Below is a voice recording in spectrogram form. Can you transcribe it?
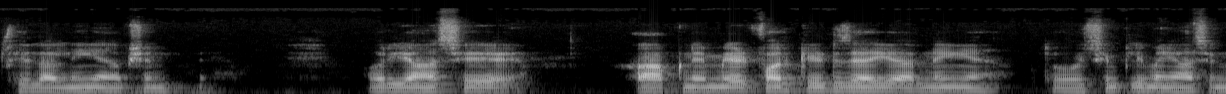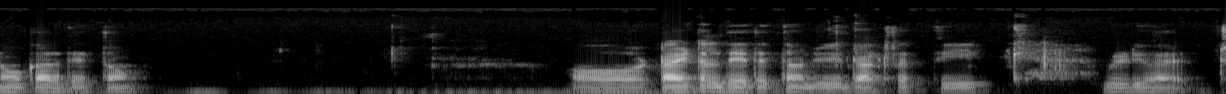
फ़िलहाल नहीं है ऑप्शन और यहाँ से आपने मेड फॉर किड्स है या नहीं है तो सिंपली मैं यहाँ से नो कर देता हूँ। और टाइटल दे देता हूँ जी डॉक्टर तीक वीडियो एड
